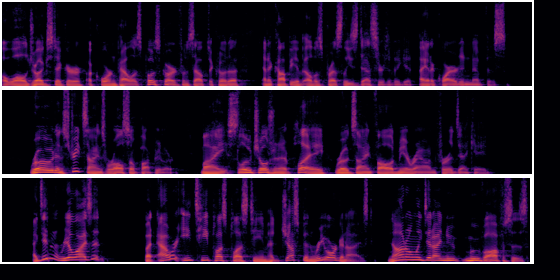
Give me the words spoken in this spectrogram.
a wall drug sticker, a Corn Palace postcard from South Dakota, and a copy of Elvis Presley's death certificate I had acquired in Memphis. Road and street signs were also popular. My Slow Children at Play road sign followed me around for a decade. I didn't realize it, but our ET team had just been reorganized. Not only did I move offices,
